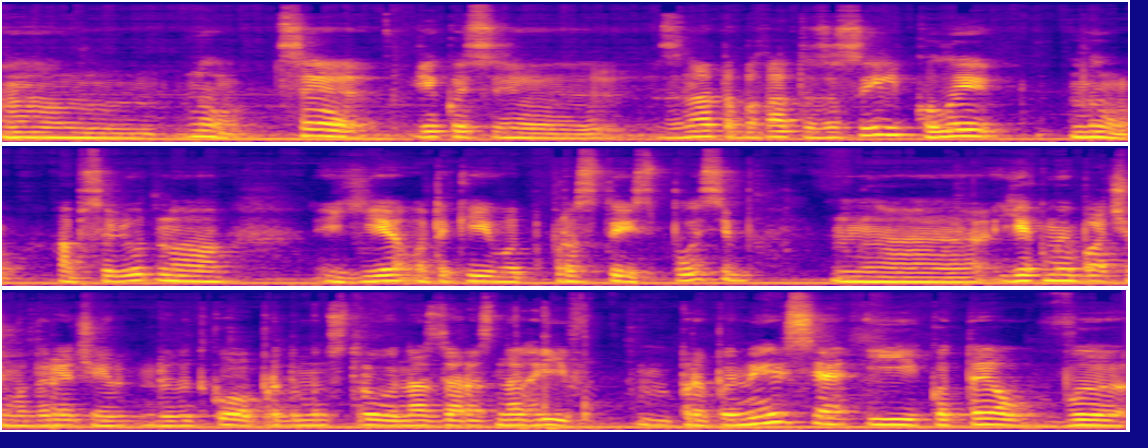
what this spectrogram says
ем, ну, це якось занадто багато зусиль, коли ну, абсолютно є отакий от простий спосіб. Е, Як ми бачимо, до речі, додатково продемонструю, у нас зараз нагрів припинився, і котел в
